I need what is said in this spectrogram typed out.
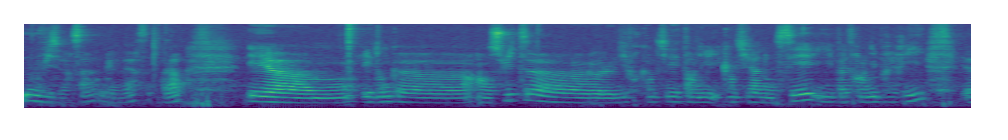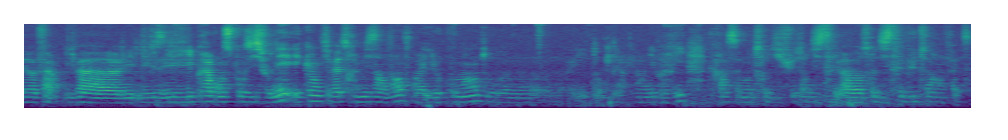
ou vice-versa, ou l'inverse, voilà. Et, euh, et, donc euh, ensuite, euh, le livre, quand il, est quand il est annoncé, il va être en librairie, enfin, il va, les, libraires vont se positionner, et quand il va être mis en vente, voilà, ils le commandent, et donc il arrive en librairie grâce à notre diffuseur, à notre distributeur en fait,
